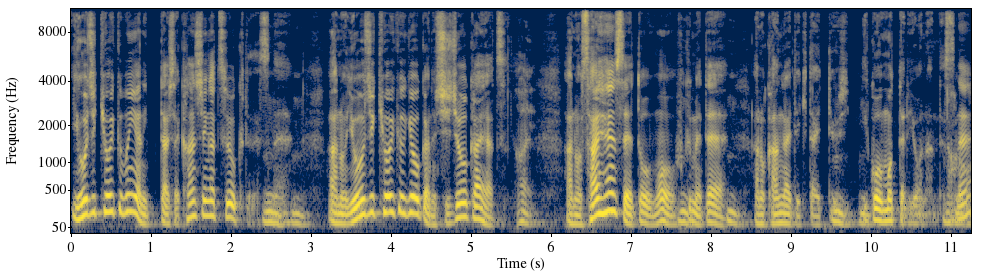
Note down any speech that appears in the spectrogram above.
幼児教育分野に対して関心が強くてですね、うんうん、あの幼児教育業界の市場開発、はい、あの再編成等も含めて、うんうん、あの考えていきたいっていう意向を持ってるようなんですね。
